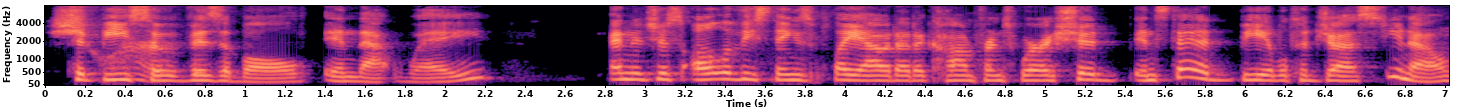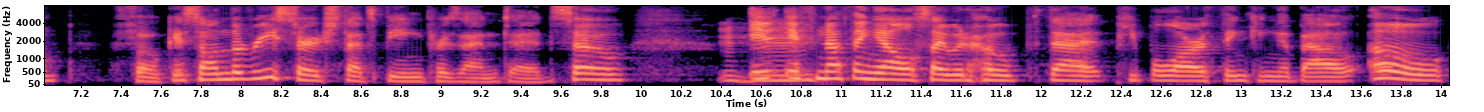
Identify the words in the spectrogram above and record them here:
sure. to be so visible in that way. And it's just all of these things play out at a conference where I should instead be able to just, you know, focus on the research that's being presented. So Mm-hmm. If, if nothing else, I would hope that people are thinking about, oh,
